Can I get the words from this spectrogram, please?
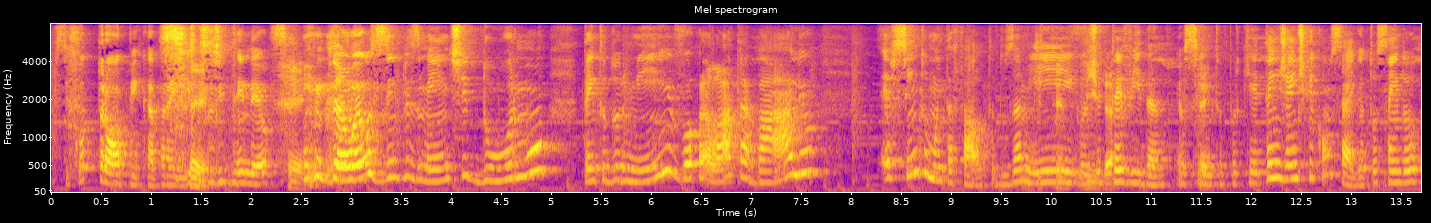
psicotrópica pra Sei. isso, entendeu? Sei. Então eu simplesmente durmo, tento dormir, vou pra lá, trabalho. Eu sinto muita falta dos amigos, de vida. ter vida. Eu Sei. sinto, porque tem gente que consegue. Eu tô sendo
